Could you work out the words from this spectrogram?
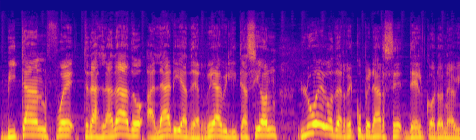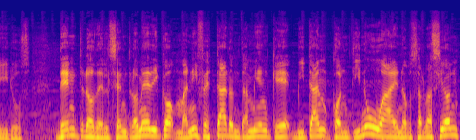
Vitán fue trasladado al área de rehabilitación luego de recuperarse del coronavirus. Dentro del centro médico manifestaron también que Vitán continúa en observación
